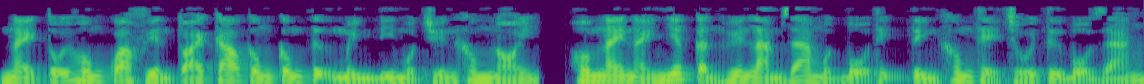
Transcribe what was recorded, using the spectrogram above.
này tối hôm qua phiền toái Cao Công Công tự mình đi một chuyến không nói, hôm nay này nhiếp cẩn huyên làm ra một bộ thịnh tình không thể chối từ bộ dáng,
